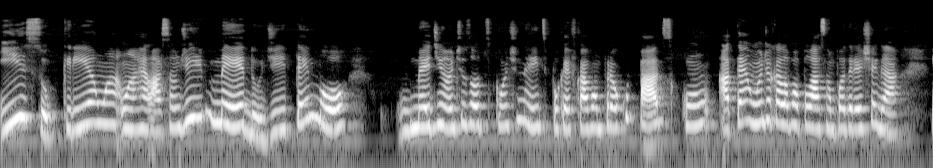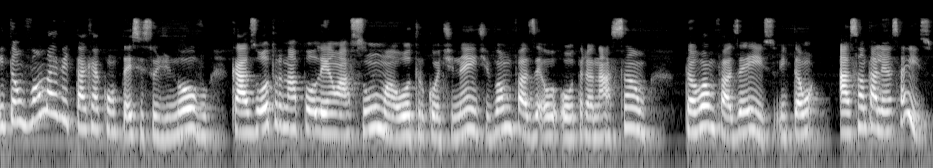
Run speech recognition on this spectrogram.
isso cria uma, uma relação de medo, de temor mediante os outros continentes, porque ficavam preocupados com até onde aquela população poderia chegar. Então vamos evitar que aconteça isso de novo, caso outro Napoleão assuma outro continente, vamos fazer outra nação, então vamos fazer isso? Então a Santa Aliança é isso,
